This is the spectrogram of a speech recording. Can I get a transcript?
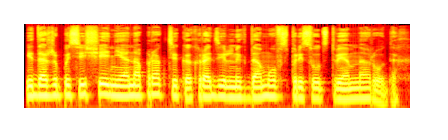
и даже посещение на практиках родильных домов с присутствием на родах.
